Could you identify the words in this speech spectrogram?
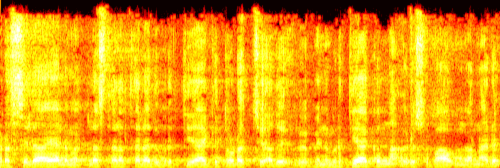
ഡ്രസ്സിലായാൽ മറ്റുള്ള സ്ഥലത്തായാലും അത് വൃത്തിയാക്കി തുടച്ച് അത് പിന്നെ വൃത്തിയാക്കുന്ന ഒരു സ്വഭാവം എന്ന് പറഞ്ഞാൽ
